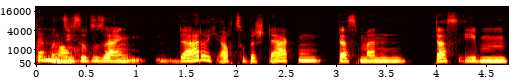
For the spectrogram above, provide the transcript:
genau. und sich sozusagen dadurch auch zu bestärken, dass man das eben,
